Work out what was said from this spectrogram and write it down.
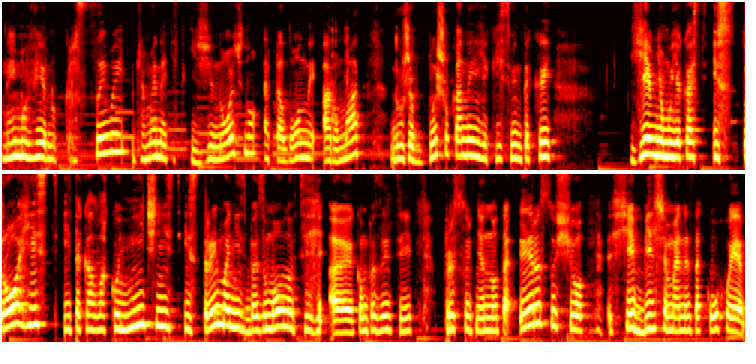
Неймовірно красивий, для мене якийсь такий жіночно-еталонний аромат, дуже вишуканий, якийсь він такий. Є в ньому якась і строгість, і така лаконічність, і стриманість. Безумовно, в цій е, композиції присутня нота ірису, що ще більше мене закохує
